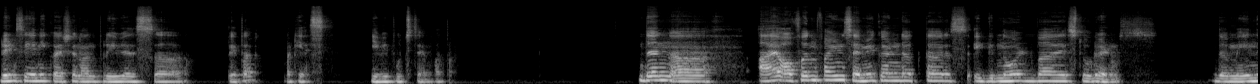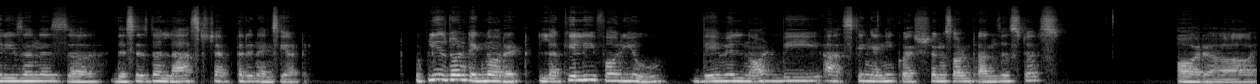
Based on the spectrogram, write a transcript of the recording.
Didn't see any question on previous uh, paper but yes ye bhi puchte hain then uh, i often find semiconductors ignored by students. The main reason is uh, this is the last chapter in NCERT so please don't ignore it. Luckily for you they will not be asking any questions on transistors or uh,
